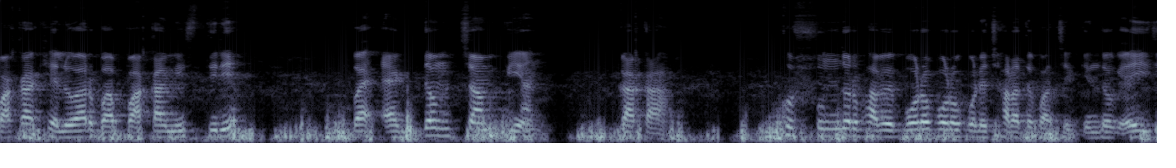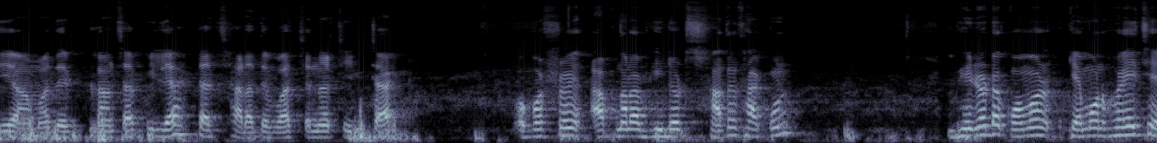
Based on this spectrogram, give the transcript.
পাকা খেলোয়াড় বা পাকা মিস্ত্রি বা একদম চ্যাম্পিয়ন কাকা। খুব সুন্দরভাবে বড় বড় করে ছাড়াতে পারছে। কিন্তু এই যে আমাদের কাঁচা প্লেয়ারটা ছাড়াতে পারছে না ঠিকঠাক। অবশ্যই আপনারা ভিডিওর সাথে থাকুন। ভিডিওটা কমন কেমন হয়েছে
